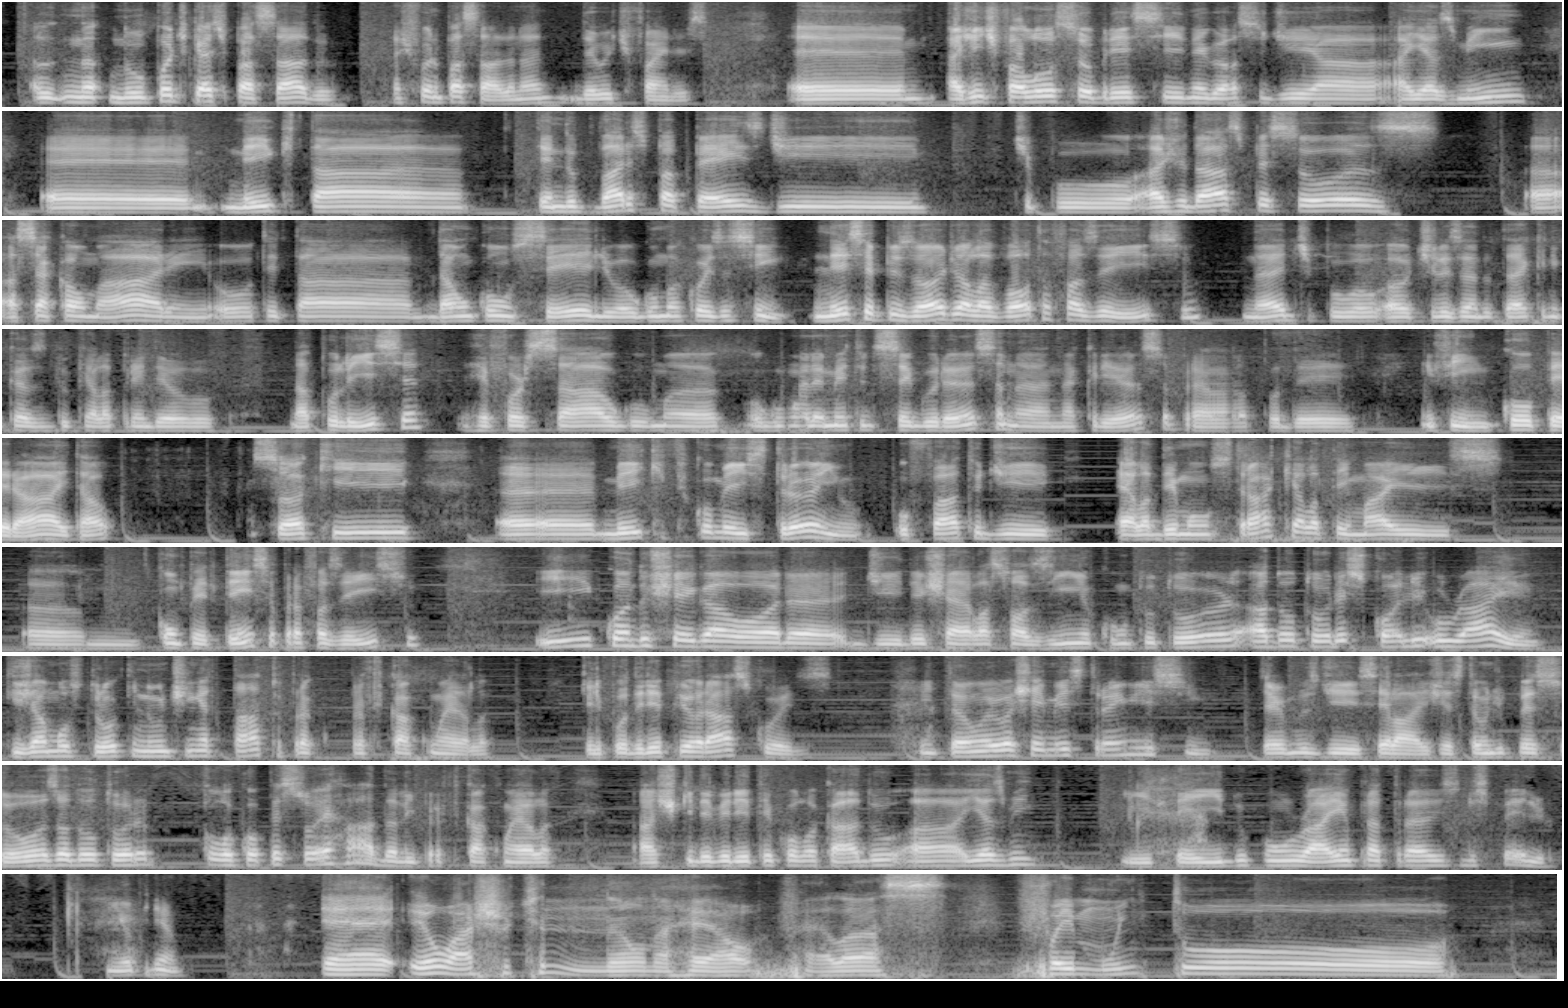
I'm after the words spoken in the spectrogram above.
no podcast passado, acho que foi no passado, né? The Witchfinders, é, a gente falou sobre esse negócio de a, a Yasmin é, meio que tá tendo vários papéis de, tipo, ajudar as pessoas a, se acalmarem ou tentar dar um conselho, alguma coisa assim. Nesse episódio, ela volta a fazer isso, né? Tipo, utilizando técnicas do que ela aprendeu na polícia, reforçar alguma, algum elemento de segurança na, na criança para ela poder, enfim, cooperar e tal. Só que é, meio que ficou meio estranho o fato de ela demonstrar que ela tem mais um, competência para fazer isso. E quando chega a hora de deixar ela sozinha com o tutor, a doutora escolhe o Ryan, que já mostrou que não tinha tato para ficar com ela, que ele poderia piorar as coisas. Então eu achei meio estranho isso. Em termos de, sei lá, gestão de pessoas, a doutora colocou a pessoa errada ali para ficar com ela. Acho que deveria ter colocado a Yasmin e ter ido com o Ryan para trás do espelho, minha opinião. É, eu acho que não, na real. Elas foi muito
